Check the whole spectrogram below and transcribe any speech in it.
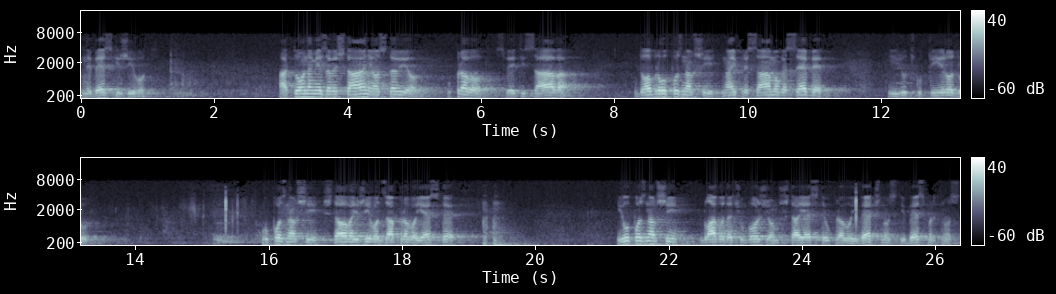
nebeski život. A to nam je zaveštanje ostavio upravo Sveti Sava, dobro upoznavši najpre samoga sebe i ljudsku prirodu, upoznavši šta ovaj život zapravo jeste i upoznavši blagodaću Božjom šta jeste upravo i večnost i besmrtnost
